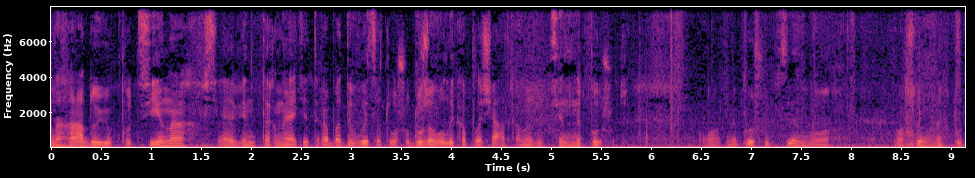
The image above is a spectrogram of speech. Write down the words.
Нагадую, по цінах все в інтернеті. Треба дивитися, тому що дуже велика площадка, вони тут цін не пишуть. От, не пишуть цін, але машин у них тут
